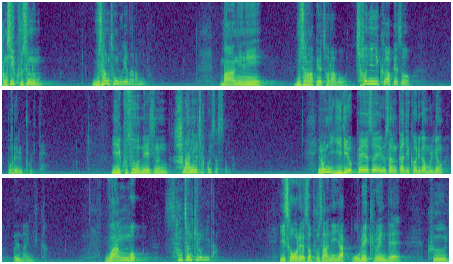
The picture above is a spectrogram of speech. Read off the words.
당시 구수는 우상천국의 나라입니다. 만인이 무상 앞에 절하고 천인이 그 앞에서 노래를 부를 때 이 구수 내시는 하나님을 찾고 있었습니다. 여러분 이디오페에서 에루살렘까지 거리가 물경 얼마입니까? 왕복 3,000km입니다. 이 서울에서 부산이 약 500km인데 그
